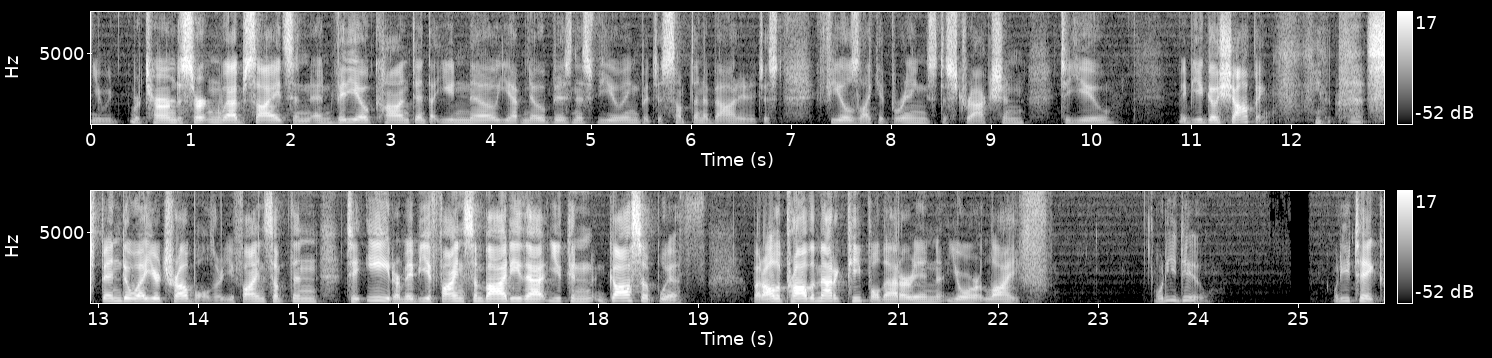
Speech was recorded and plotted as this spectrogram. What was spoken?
You return to certain websites and, and video content that you know you have no business viewing, but just something about it, it just feels like it brings distraction to you. Maybe you go shopping, spend away your troubles, or you find something to eat, or maybe you find somebody that you can gossip with about all the problematic people that are in your life. What do you do? What do you take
